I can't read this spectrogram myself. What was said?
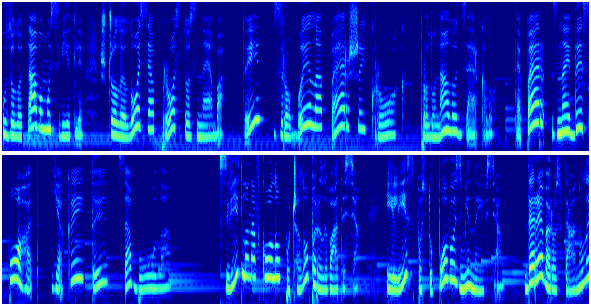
у золотавому світлі, що лилося просто з неба. Ти зробила перший крок, пролунало дзеркало. Тепер знайди спогад, який ти забула. Світло навколо почало переливатися, і ліс поступово змінився. Дерева розтанули,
